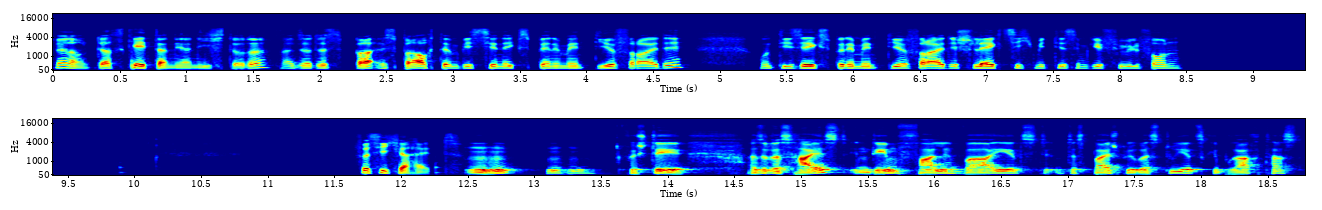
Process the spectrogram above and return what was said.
Genau, das geht dann ja nicht, oder? Also das, es braucht ein bisschen Experimentierfreude und diese Experimentierfreude schlägt sich mit diesem Gefühl von für Sicherheit. Mhm, mhm, verstehe. Also das heißt, in dem Falle war jetzt das Beispiel, was du jetzt gebracht hast,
